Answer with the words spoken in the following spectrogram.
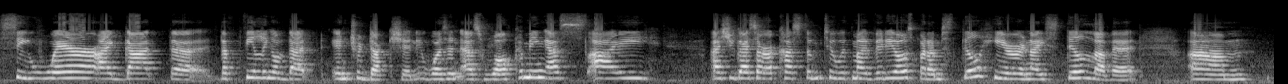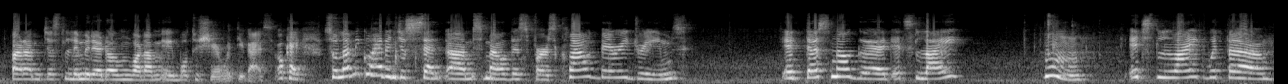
see where I got the the feeling of that introduction. It wasn't as welcoming as I as you guys are accustomed to with my videos, but I'm still here and I still love it. Um, but I'm just limited on what I'm able to share with you guys. Okay, so let me go ahead and just send, um, smell this first. Cloudberry Dreams. It does smell good. It's light. Hmm. It's light with the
